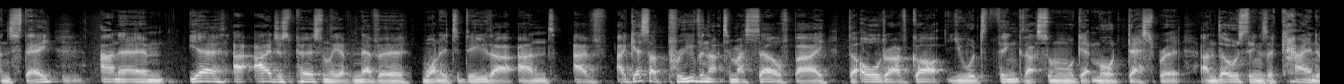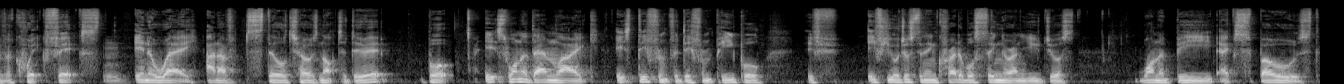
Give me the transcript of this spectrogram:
and stay. And um, yeah, I, I just personally have never wanted to do that, and I've I guess I've proven that to myself by the older I've got. You would think that someone would get more desperate, and those things are kind of a quick fix in a way, and I've still chose not to do it. But it's one of them like it's different for different people. If if you're just an incredible singer and you just want to be exposed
